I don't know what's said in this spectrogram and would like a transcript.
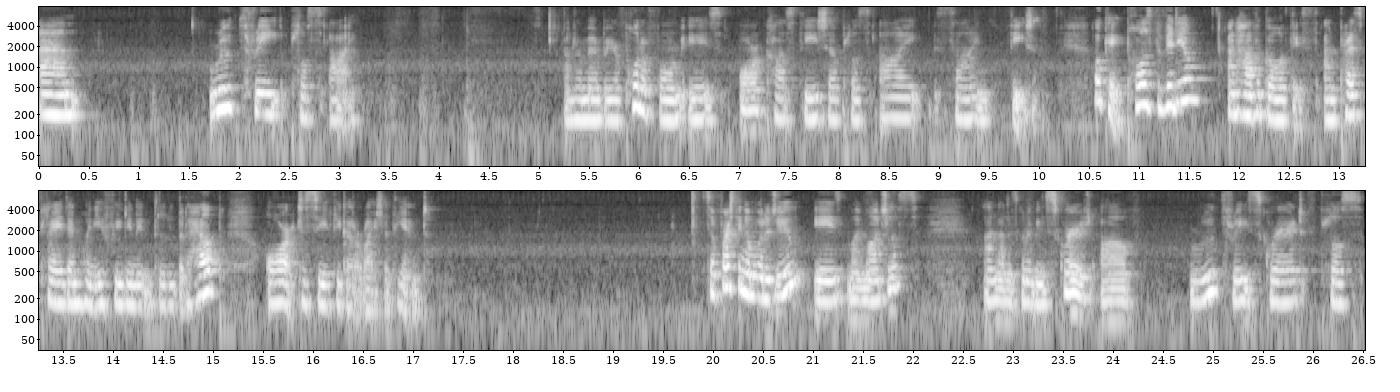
Um, root 3 plus i. And remember your polar form is r cos theta plus i sine theta. Okay, pause the video and have a go at this and press play then when you feel you need a little bit of help or to see if you got it right at the end. So first thing I'm going to do is my modulus, and that is going to be the square root of root 3 squared plus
